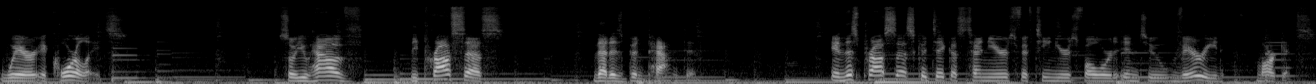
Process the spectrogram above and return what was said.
where it correlates. So you have the process that has been patented. And this process could take us 10 years, 15 years forward into varied markets.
